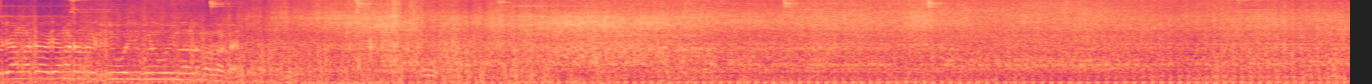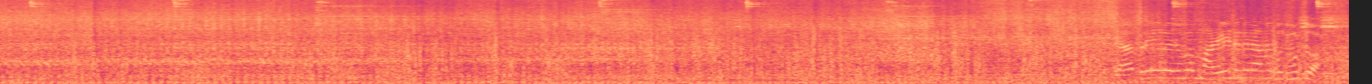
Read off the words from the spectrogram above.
അവിടെ അങ്ങോട്ട് അവിടെ അങ്ങോട്ട് ഇടിഞ്ഞു പോയി വീണ് പോയി എന്നെല്ലാം പറഞ്ഞോട്ടെ. രാത്രി വരുമ്പോൾ മഴയുണ്ടെങ്കിലാണ് ബുദ്ധിമുട്ടുവാണ്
